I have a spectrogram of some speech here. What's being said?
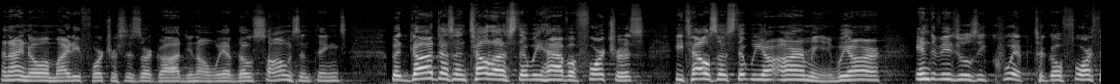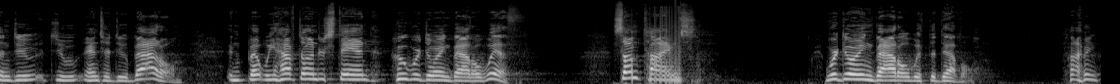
And I know a mighty fortress is our God. You know, we have those songs and things. But God doesn't tell us that we have a fortress. He tells us that we are army. We are individuals equipped to go forth and, do, to, and to do battle. And, but we have to understand who we're doing battle with. Sometimes we're doing battle with the devil. I mean,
